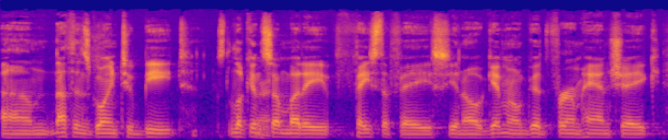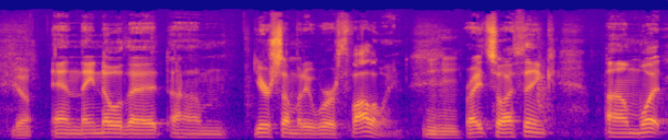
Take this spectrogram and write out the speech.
um, nothing's going to beat looking right. somebody face to face. You know, giving them a good firm handshake, and they know that um, you're somebody worth following, mm-hmm. right? So I think um, what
